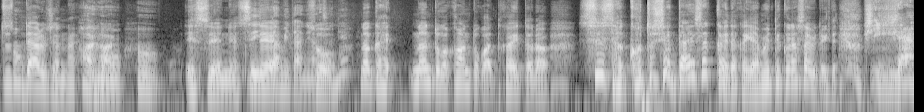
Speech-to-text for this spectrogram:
ズってあるじゃない、はいはい。あの、うん。SNS で Twitter みたいなやつね。そう。なんかへなんとかかんとかって書いたら「スーさん今年は大作会だからやめてください」みたいな来て「いや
